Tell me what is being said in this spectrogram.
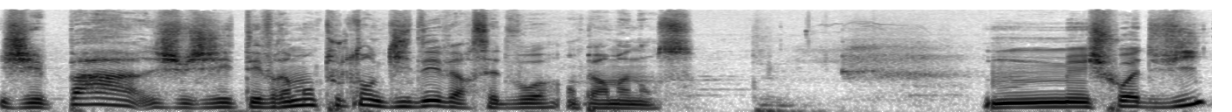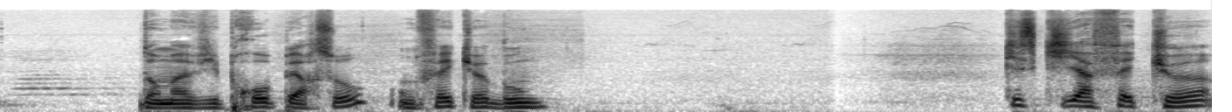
J'ai pas, j'ai été vraiment tout le temps guidé vers cette voie en permanence. Mes choix de vie, dans ma vie pro perso, ont fait que boum. Qu'est-ce qui a fait que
